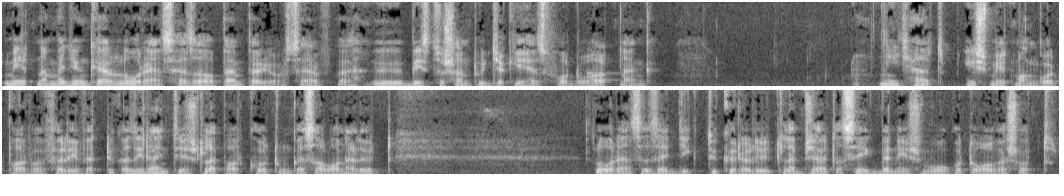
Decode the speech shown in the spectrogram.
Miért nem megyünk el Lorenzhez, a Pamper Yourself-be? Ő biztosan tudja, kihez fordulhatnánk. Így hát ismét mangolt parva felé vettük az irányt, és leparkoltunk a szalon előtt. Lorenz az egyik tükör előtt lebzselt a székben, és vógot olvasott.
